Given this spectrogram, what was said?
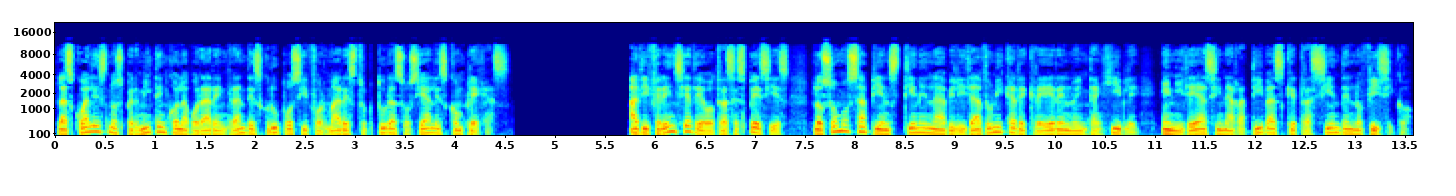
las cuales nos permiten colaborar en grandes grupos y formar estructuras sociales complejas. A diferencia de otras especies, los Homo sapiens tienen la habilidad única de creer en lo intangible, en ideas y narrativas que trascienden lo físico.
